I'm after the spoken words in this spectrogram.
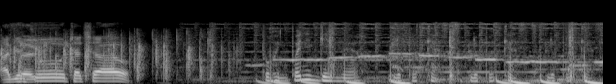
À bientôt. Ciao, ciao pour une poignée de gamer, le podcast, le podcast, le podcast.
